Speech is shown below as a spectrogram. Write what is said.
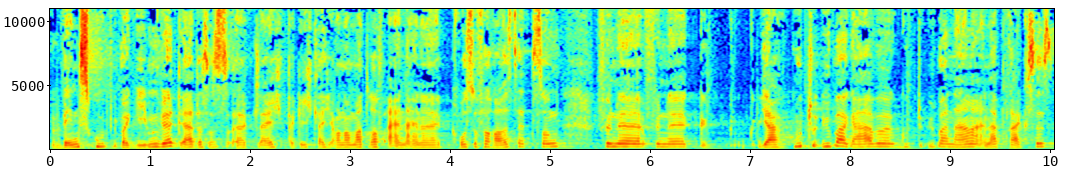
wenn es gut übergeben wird, ja, das ist äh, gleich, da gehe ich gleich auch nochmal drauf ein, eine große Voraussetzung für eine, für eine ja, gute Übergabe, gute Übernahme einer Praxis.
